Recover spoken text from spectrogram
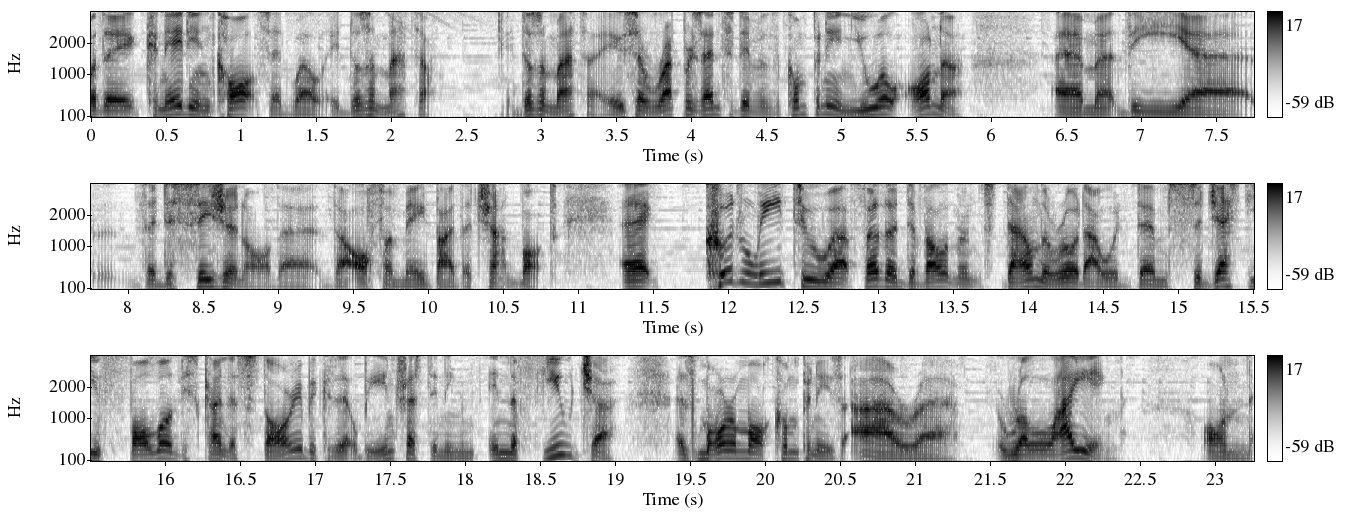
But the Canadian court said, well, it doesn't matter. It doesn't matter. It's a representative of the company, and you will honour um, the uh, the decision or the, the offer made by the chatbot. Uh, could lead to uh, further developments down the road. I would um, suggest you follow this kind of story because it'll be interesting in, in the future as more and more companies are uh, relying on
